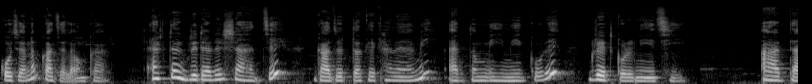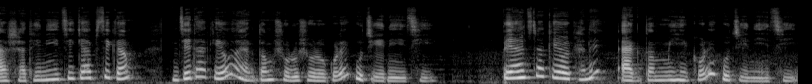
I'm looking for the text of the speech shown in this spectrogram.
কোচানো কাঁচা লঙ্কা। একটা গ্রেটারের সাহায্যে গাজরটাকে এখানে আমি একদম মিহি করে গ্রেট করে নিয়েছি। আর তার সাথে নিয়েছি ক্যাপসিকাম, যেটাকেও একদম সরু সরু করে কুচিয়ে নিয়েছি। পেঁয়াজটাকেও এখানে একদম মিহি করে কুচিয়ে নিয়েছি।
